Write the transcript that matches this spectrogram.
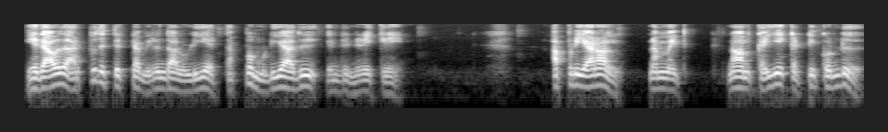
ஏதாவது அற்புத திட்டம் இருந்தால் ஒழிய தப்ப முடியாது என்று நினைக்கிறேன். அப்படியானால் நம்மை நாம் கையை கட்டிக்கொண்டு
